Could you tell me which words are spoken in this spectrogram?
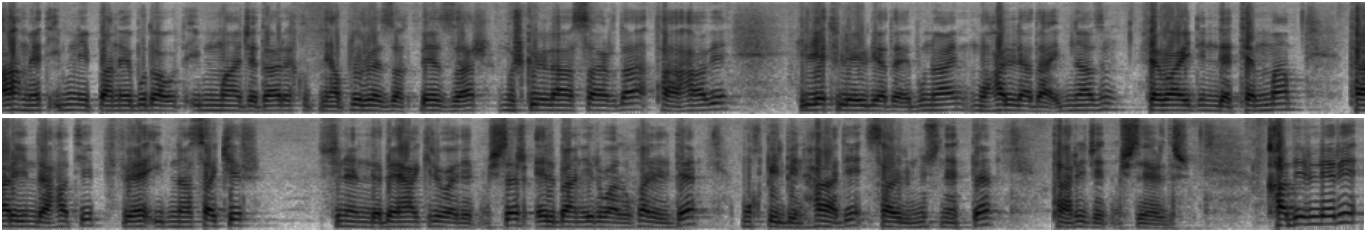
Ahmet, İbn-i İbban, Ebu Davud, İbn-i Mace, Darekutni, Abdülrezzak, Bezzar, Muşkül-ül Asar'da Tahavi, Hilyetül Evliya'da Ebu Naim, Muhalla'da İbn Azm, Fevaidinde Temmam, tarihinde Hatip ve İbn Sakir, Sünen'de Beyhaki rivayet etmişler. Elbani İrval Galil'de, Muhbil bin Hadi, Sayül Müsnet'te tahric etmişlerdir. Kabirleri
